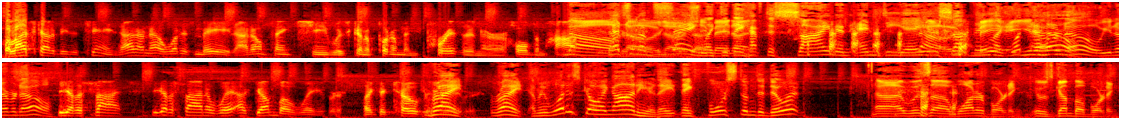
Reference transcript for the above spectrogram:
Well, that's got to be the change. I don't know what is made. I don't think she was going to put them in prison or hold them hostage. That's what I'm no, saying. she Like, may did they have to sign an NDA No, or something? may- like, what you the never hell? know. You never know. You got to sign. You got to sign a, wa- a gumbo waiver, like a COVID Right, waiver. right. I mean, what is going on here? They they forced them to do it. Uh, it was uh, waterboarding. It was gumbo boarding.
